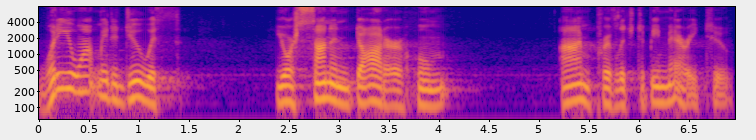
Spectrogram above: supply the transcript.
what do you want me to do with your son and daughter whom I'm privileged to be married to?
